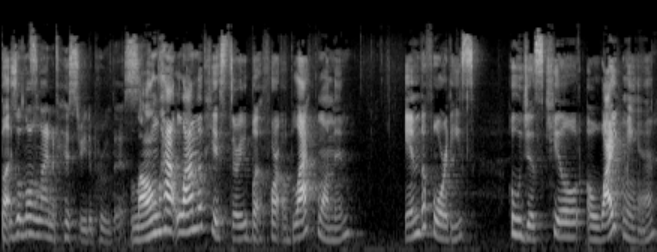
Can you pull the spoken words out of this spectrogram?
But there's a long line of history to prove this. Long line of history, but for a black woman in the 40s who just killed a white man,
